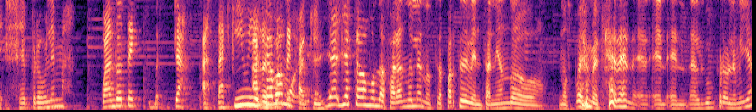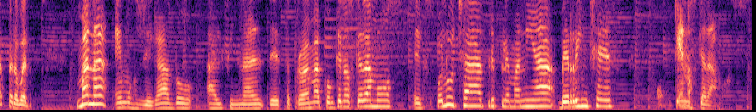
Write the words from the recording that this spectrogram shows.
ese problema. Cuando te. Ya, hasta aquí mi acabamos, Ya, ya acabamos la farándula. Nuestra parte de ventaneando nos puede meter en, algún problemilla, pero bueno. Mana, hemos llegado al final de este programa. ¿Con qué nos quedamos? Expolucha, triple manía, berrinches. ¿Con qué nos quedamos?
